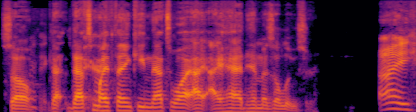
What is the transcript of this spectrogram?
So that, that's, that's my thinking. That's why I, I had him as a loser. I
